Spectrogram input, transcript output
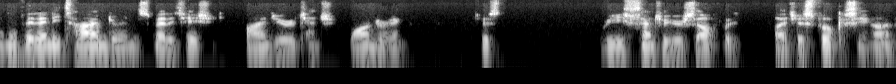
And if at any time during this meditation you find your attention wandering, just recenter yourself with by just focusing on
